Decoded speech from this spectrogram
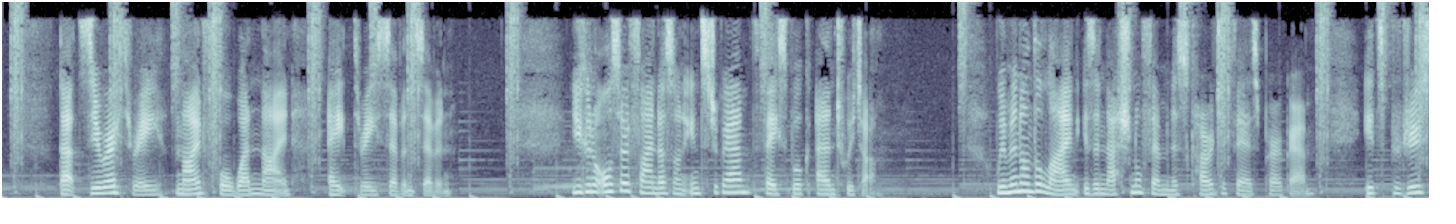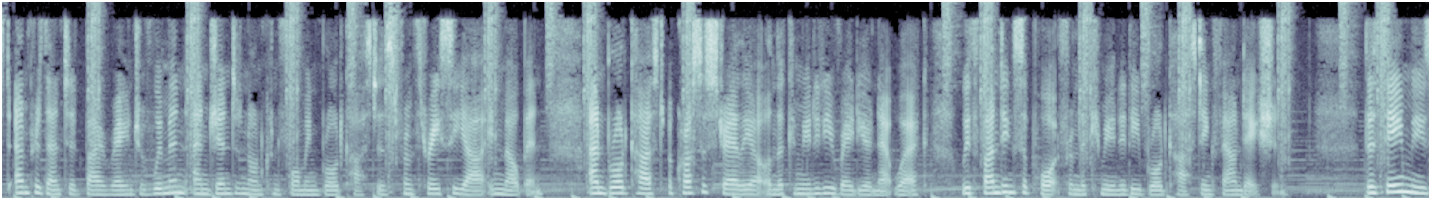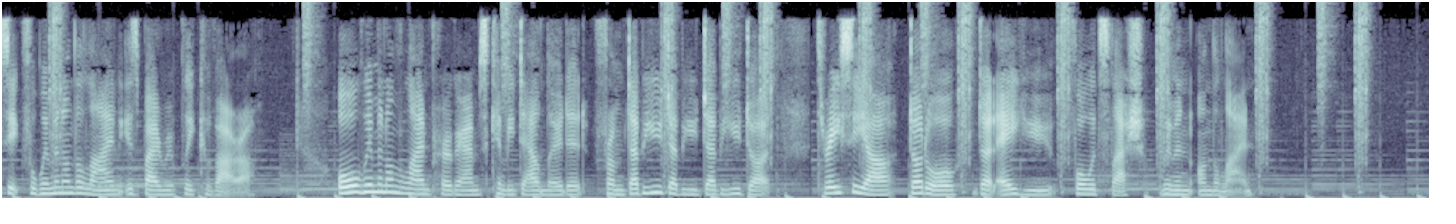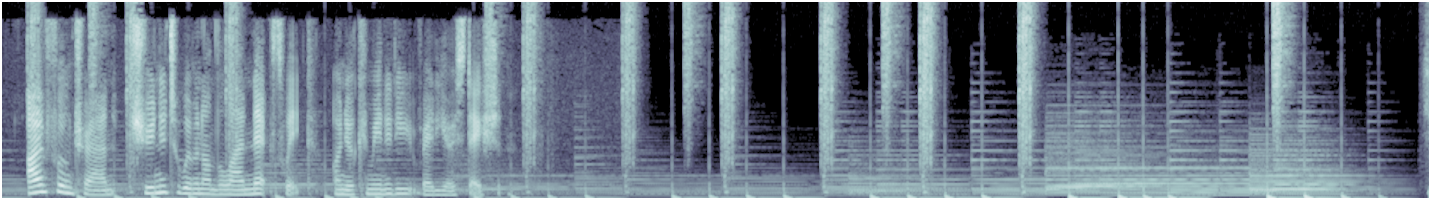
That's 03 9419 8377. You can also find us on Instagram, Facebook, and Twitter. Women on the Line is a national feminist current affairs program. It's produced and presented by a range of women and gender non-conforming broadcasters from 3CR in Melbourne and broadcast across Australia on the Community Radio Network with funding support from the Community Broadcasting Foundation. The theme music for Women on the Line is by Ripley Kavara. All Women on the Line programs can be downloaded from www.3cr.org.au forward slash Women on the Line. I'm Phuong Tran. Tune into Women on the Line next week on your community radio station.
